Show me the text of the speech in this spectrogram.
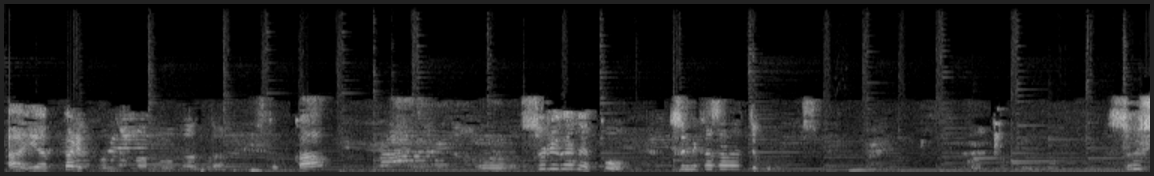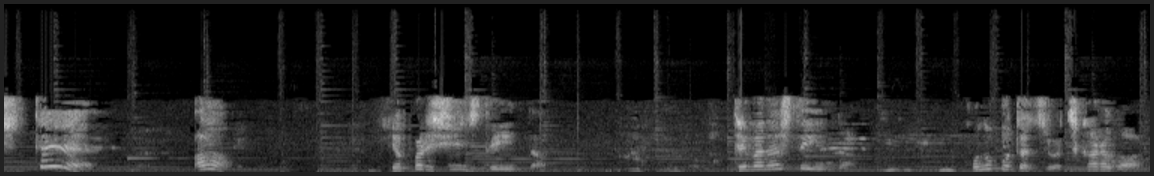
あ、やっぱりこんな反応なんだ。とか、うん、それがね、こう、積み重なってくるんですよ。そして、あ、やっぱり信じていいんだ。手放していいんだ。この子たちは力がある。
